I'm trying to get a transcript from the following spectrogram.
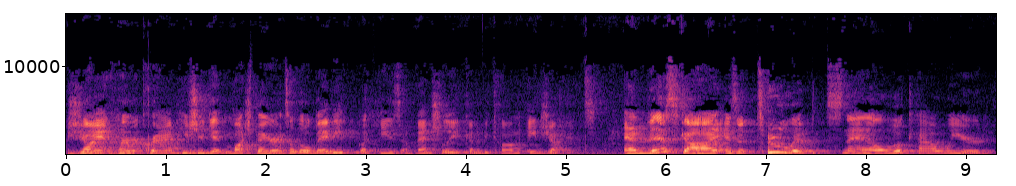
Giant hermit crab. He should get much bigger. It's a little baby, but he's eventually to become a giant. And this guy is a tulip snail. Look how weird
